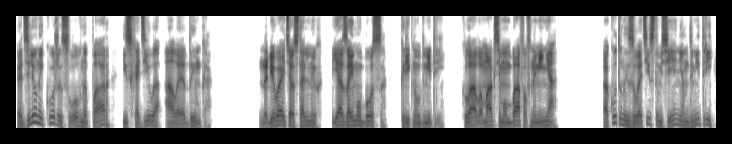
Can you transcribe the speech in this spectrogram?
От зеленой кожи, словно пар, исходила алая дымка. «Добивайте остальных, я займу босса», — крикнул Дмитрий. «Клава, максимум бафов на меня». Окутанный золотистым сиянием Дмитрий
